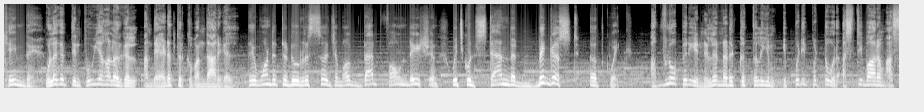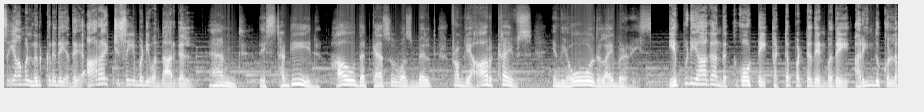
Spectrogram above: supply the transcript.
came there. உலகத்தின் புவியாளர்கள் அந்த இடத்திற்கு வந்தார்கள் They wanted to do research about that foundation which could stand that biggest earthquake. அவ்வளோ பெரிய நிலநடுக்கத்திலையும் இப்படிப்பட்ட ஒரு அஸ்திபாரம் அசையாமல் நிற்கிறதை அதை ஆராய்ச்சி செய்யும்படி வந்தார்கள் And they studied how that castle was built from the archives in the old libraries. எப்படியாக அந்த கோட்டை கட்டப்பட்டது என்பதை அறிந்து கொள்ள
